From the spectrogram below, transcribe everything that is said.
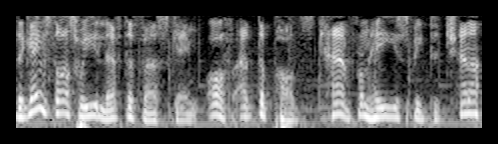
The game starts where you left the first game off at the Pods camp. From here you speak to Channa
